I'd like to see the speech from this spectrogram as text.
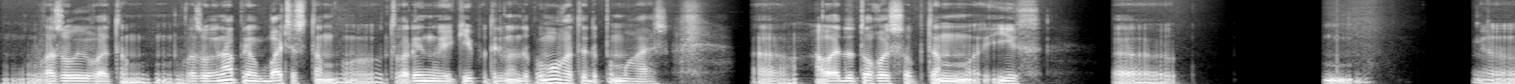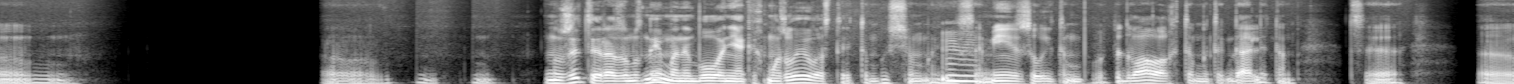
важлива, там, важливий напрямок, бачиш там тварину, якій потрібна допомога, ти допомагаєш. Але до того, щоб там їх ну, жити разом з ними не було ніяких можливостей, тому що ми Мгм. самі жили там по підвалах там, і так далі. Там, це Е,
